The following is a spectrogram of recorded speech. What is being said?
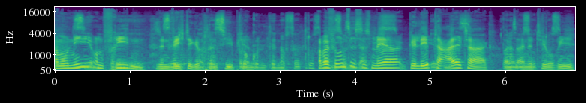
Harmonie und Frieden sind wichtige Prinzipien. Aber für uns ist es mehr gelebter Alltag als eine Theorie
